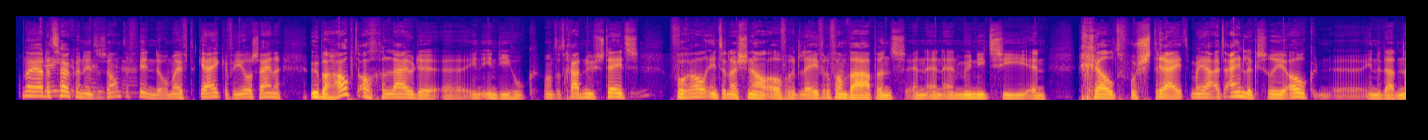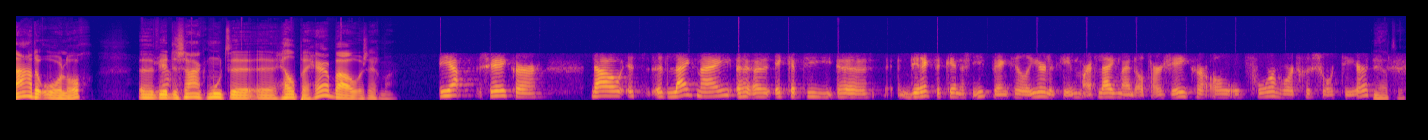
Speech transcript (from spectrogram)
nou ja, dat zou ik een interessante vinden. Om even te kijken van, joh, zijn er überhaupt al geluiden in, in die hoek? Want het gaat nu steeds Mhm. vooral internationaal over het leveren van wapens en, en, en munitie en geld voor strijd. Maar ja, uiteindelijk zul je ook inderdaad na de oorlog uh, weer de zaak moeten helpen herbouwen, zeg maar. Ja, zeker. Nou, het, het lijkt mij, ik heb die directe kennis niet, ben ik heel eerlijk in, maar het lijkt mij dat daar zeker al op voor wordt gesorteerd. Ja, toch?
